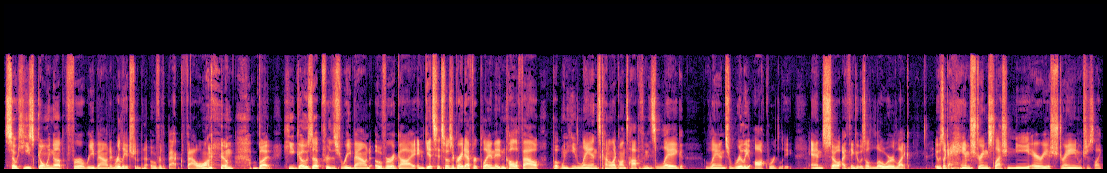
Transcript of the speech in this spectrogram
so he's going up for a rebound, and really it should have been an over the back foul on him. But he goes up for this rebound over a guy and gets it. So it was a great effort play, and they didn't call a foul. But when he lands kind of like on top of him, his leg lands really awkwardly. And so I think it was a lower, like, it was like a hamstring slash knee area strain, which is like,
